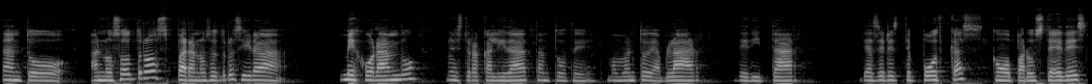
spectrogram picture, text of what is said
tanto a nosotros, para nosotros ir a mejorando nuestra calidad, tanto de momento de hablar, de editar, de hacer este podcast, como para ustedes,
